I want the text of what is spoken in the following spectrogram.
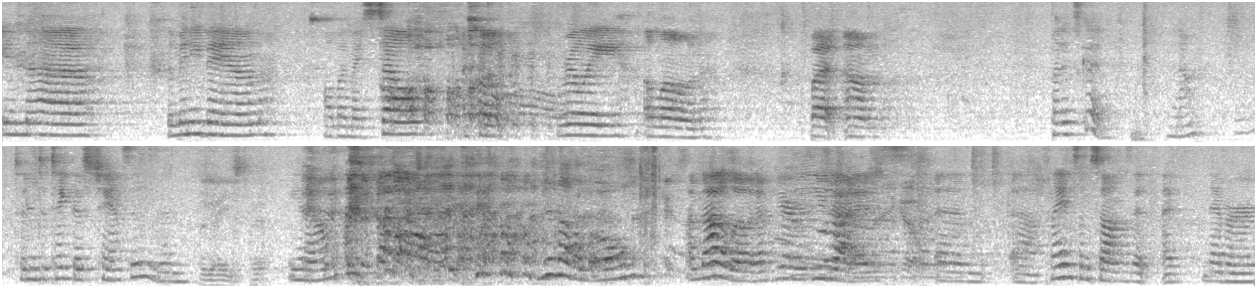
in uh, the minivan all by myself. I felt really alone. But, um, but it's good, you know? To, to take those chances and, used to it. you know? You're not alone. I'm not alone. I'm here with you guys and uh, playing some songs that I've never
